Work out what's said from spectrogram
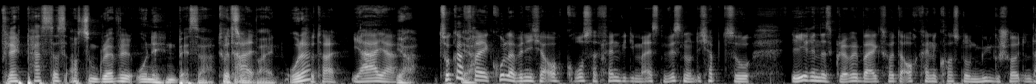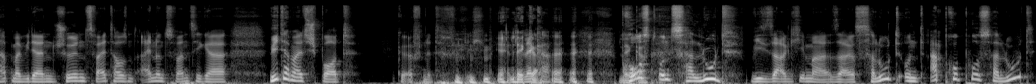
vielleicht passt das auch zum Gravel ohnehin besser Total. Wein, oder? Total. Ja, ja. Ja. Zuckerfreie Cola bin ich ja auch großer Fan, wie die meisten wissen. Und ich habe zu Ehren des Gravelbikes heute auch keine Kosten und Mühen gescheut und habe mal wieder einen schönen 2021er Vitamals Sport geöffnet für dich. Ja, lecker. Prost und Salut, wie sage ich immer. Sage Salut. Und apropos Salut,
